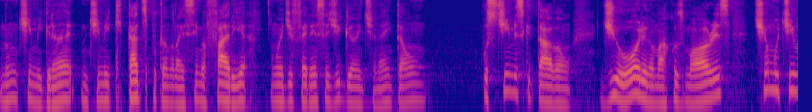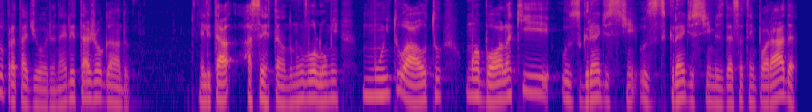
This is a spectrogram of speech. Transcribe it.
num time grande, um time que está disputando lá em cima, faria uma diferença gigante, né? Então, os times que estavam de olho no Marcus Morris tinham motivo para estar tá de olho, né? Ele está jogando ele está acertando num volume muito alto uma bola que os grandes, os grandes times dessa temporada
